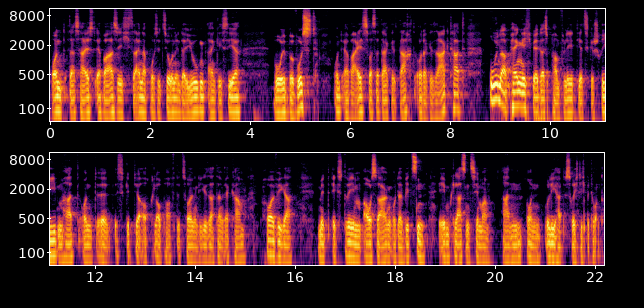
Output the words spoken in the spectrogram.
Und das heißt, er war sich seiner Position in der Jugend eigentlich sehr wohl bewusst und er weiß, was er da gedacht oder gesagt hat unabhängig, wer das Pamphlet jetzt geschrieben hat. Und äh, es gibt ja auch glaubhafte Zeugen, die gesagt haben, er kam häufiger mit extremen Aussagen oder Witzen im Klassenzimmer an. Und Uli hat es richtig betont.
